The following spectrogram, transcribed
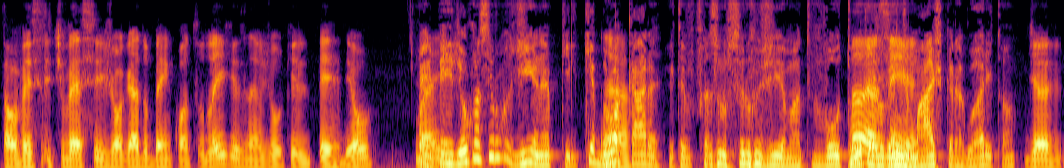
Talvez se ele tivesse jogado bem contra o Lakers, né, o jogo que ele perdeu, É, ele Mas- perdeu com a cirurgia, né? Porque ele quebrou É. a cara. Ele teve que fazer uma cirurgia, mas voltou, Não, tá é jogando assim, de máscara agora e tal. Dia,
